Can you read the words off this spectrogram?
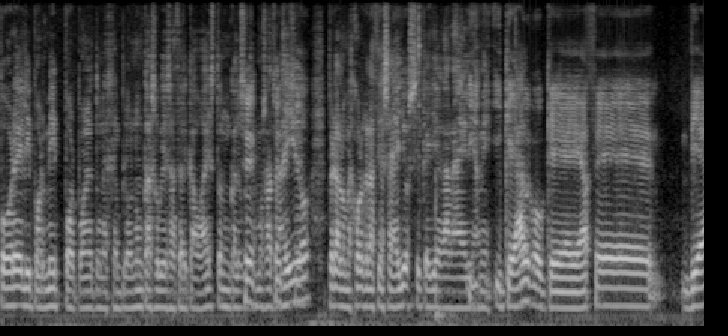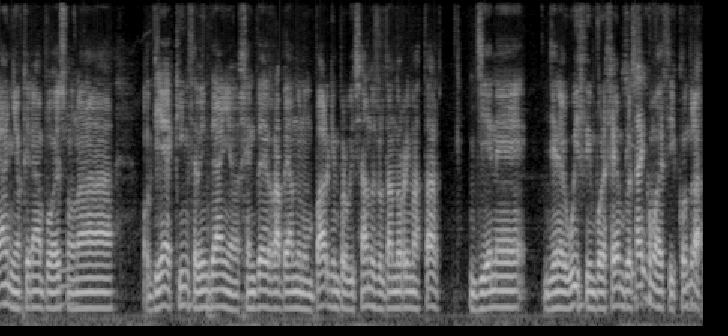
por él y por mí, por ponerte un ejemplo, nunca se hubiese acercado a esto, nunca lo Sí, hubiésemos sí, sí, atraído, pero a lo mejor gracias a ellos sí que llegan a él y a mí. Y, y que algo que hace 10 años, que era pues una. o 10, 15, 20 años, gente rapeando en un parque, improvisando, soltando rimas tal, llene, llene el wifi, por ejemplo, Sí, ¿sabes sí. cómo decir? Contra,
